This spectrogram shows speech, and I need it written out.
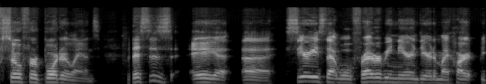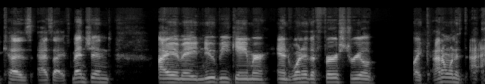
So for Borderlands, this is a, a series that will forever be near and dear to my heart because, as I've mentioned, I am a newbie gamer and one of the first real like I don't want to I,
